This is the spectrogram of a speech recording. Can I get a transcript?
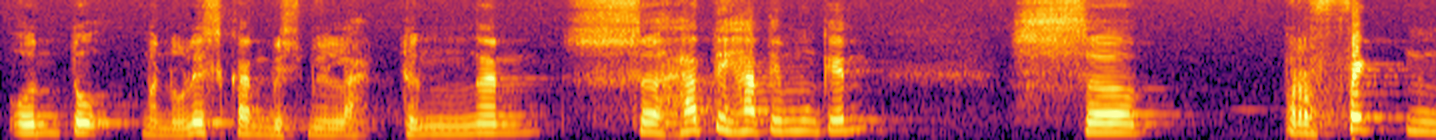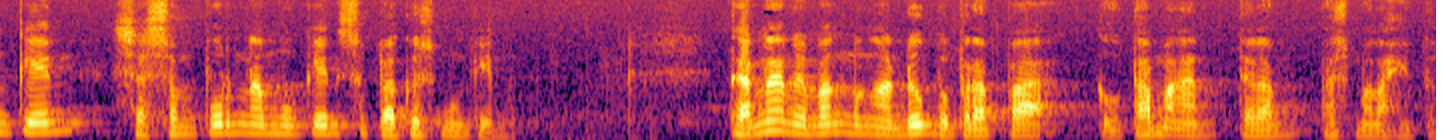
untuk menuliskan bismillah dengan sehati-hati mungkin, seperfect mungkin, sesempurna mungkin, sebagus mungkin. Karena memang mengandung beberapa keutamaan dalam basmalah itu.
